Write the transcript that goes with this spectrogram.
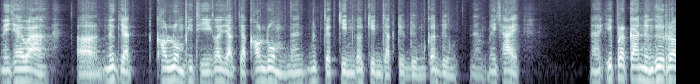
ไม่ใช่ว่านึกอยากเข้าร่วมพิธีก็อยากจะเข้าร่วมนะนึกจะกินก็กินอยากดื่มดื่มก็ดื่มนะไม่ใช่ นะอีกประการหนึ่งคือเรา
